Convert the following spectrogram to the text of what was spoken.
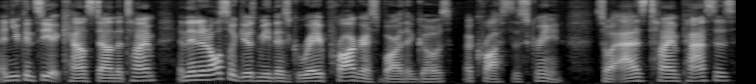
and you can see it counts down the time. And then it also gives me this gray progress bar that goes across the screen. So as time passes,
